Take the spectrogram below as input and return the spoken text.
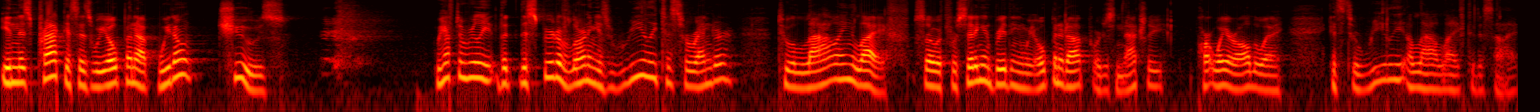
in this practice, as we open up, we don't choose. We have to really, the, the spirit of learning is really to surrender to allowing life. So, if we're sitting and breathing and we open it up, or just naturally part way or all the way, it's to really allow life to decide.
